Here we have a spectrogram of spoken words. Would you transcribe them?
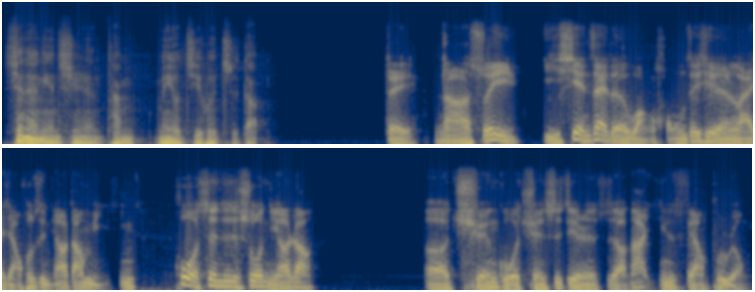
现在年轻人他们没有机会知道。对，那所以。以现在的网红这些人来讲，或者你要当明星，或甚至是说你要让呃全国全世界人知道，那已经是非常不容易。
